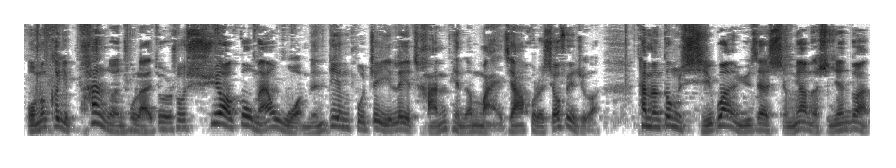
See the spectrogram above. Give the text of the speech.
我们可以判断出来，就是说需要购买我们店铺这一类产品的买家或者消费者，他们更习惯于在什么样的时间段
